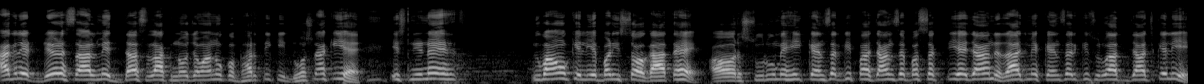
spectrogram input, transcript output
अगले डेढ़ साल में 10 लाख नौजवानों को भर्ती की घोषणा की है। इस निर्णय युवाओं के लिए बड़ी सौगात है और शुरू में ही कैंसर की पहचान से बच सकती है जान। राज्य में कैंसर की शुरुआत जाँच के लिए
